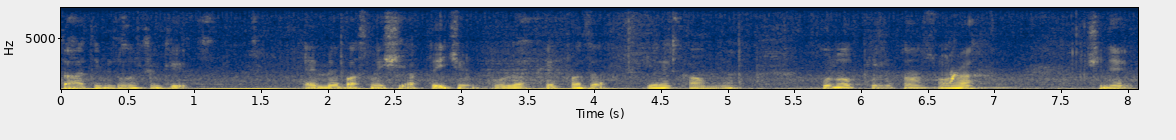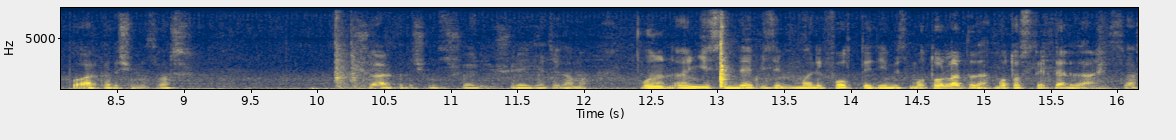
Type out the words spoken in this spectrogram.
daha temiz olur. Çünkü emme basma işi yaptığı için burada pek fazla gerek kalmıyor. Bunu oturttuktan sonra şimdi bu arkadaşımız var. Şu arkadaşımız şöyle şuraya gelecek ama bunun öncesinde bizim manifold dediğimiz motorlarda da motosikletlerde de aynısı var.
